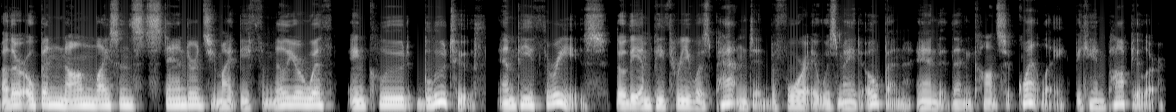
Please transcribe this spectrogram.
Other open non licensed standards you might be familiar with include Bluetooth, MP3s, though the MP3 was patented before it was made open and then consequently became popular,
